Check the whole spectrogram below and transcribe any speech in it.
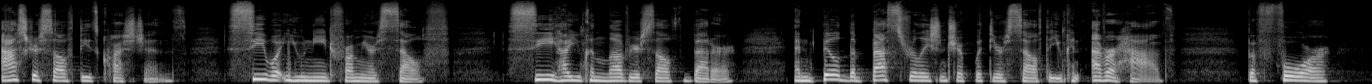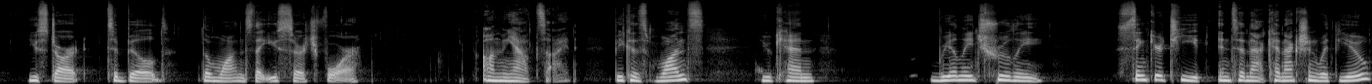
Ask yourself these questions. See what you need from yourself. See how you can love yourself better and build the best relationship with yourself that you can ever have before you start to build the ones that you search for on the outside. Because once you can really truly sink your teeth into that connection with you,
